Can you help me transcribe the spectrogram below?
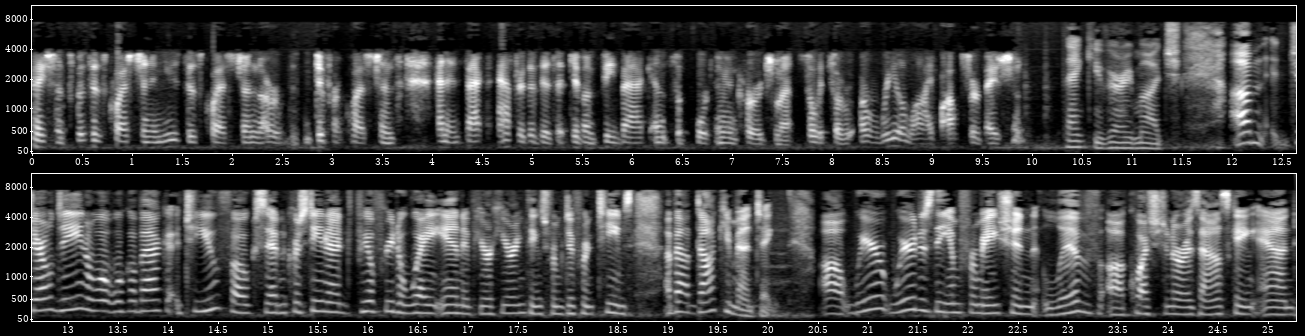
patients with this question and use this question or different questions, and in fact, after the visit, give them feedback and support and encouragement. So it's a, a real life observation. Thank you very much. Um, Geraldine, we'll, we'll, go back to you folks. And Christina, feel free to weigh in if you're hearing things from different teams about documenting. Uh, where, where does the information live, uh, questioner is asking, and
